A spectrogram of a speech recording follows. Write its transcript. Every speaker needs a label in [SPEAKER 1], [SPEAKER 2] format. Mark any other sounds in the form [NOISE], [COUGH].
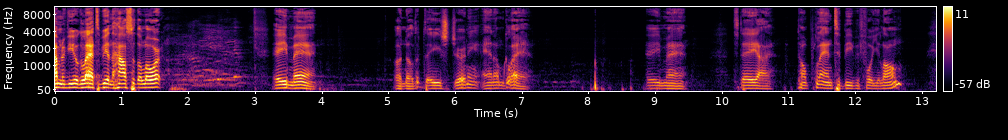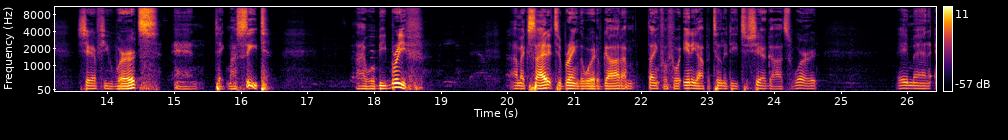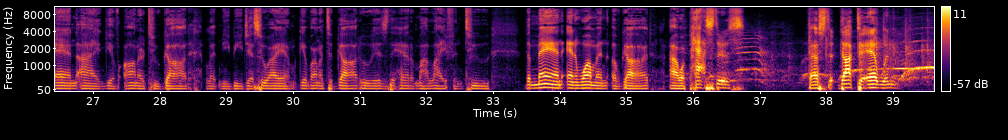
[SPEAKER 1] How many of you are glad to be in the house of the Lord? Amen. Another day's journey, and I'm glad. Amen. Today, I don't plan to be before you long, share a few words, and take my seat. I will be brief. I'm excited to bring the Word of God. I'm thankful for any opportunity to share God's Word. Amen. And I give honor to God. Let me be just who I am. Give honor to God, who is the head of my life, and to the man and woman of God, our pastors, Pastor Dr. Edwin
